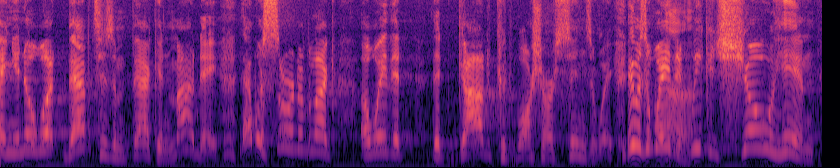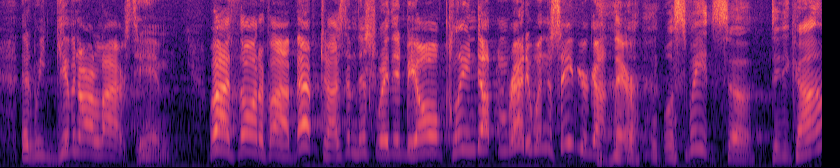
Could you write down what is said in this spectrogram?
And you know what? Baptism back in my day, that was sort of like a way that, that God could wash our sins away. It was a way that ah. we could show Him that we'd given our lives to Him. Well, I thought if I baptized them, this way they'd be all cleaned up and ready when the Savior got there. well, sweet, so did he come?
